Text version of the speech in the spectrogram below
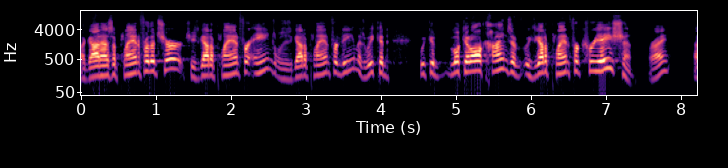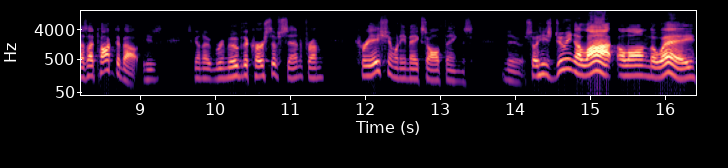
Uh, God has a plan for the church. He's got a plan for angels. He's got a plan for demons. We could we could look at all kinds of. He's got a plan for creation, right? As I talked about, he's he's going to remove the curse of sin from creation when he makes all things new. So he's doing a lot along the way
